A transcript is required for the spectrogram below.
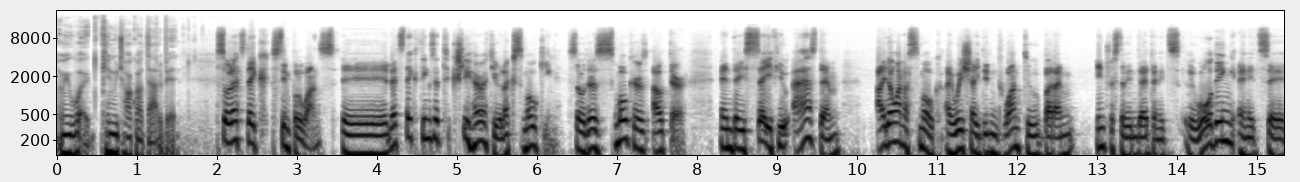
I mean, what can we talk about that a bit? So let's take simple ones. Uh, let's take things that actually hurt you, like smoking. So there's smokers out there, and they say if you ask them, "I don't want to smoke. I wish I didn't want to, but I'm interested in that, and it's rewarding and it's uh,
